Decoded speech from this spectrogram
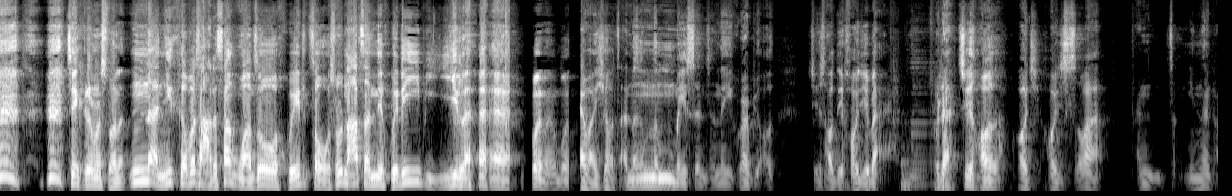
这哥们说了，嗯呐，你可不咋的，上广州回走时候拿真的，回来一比一了，不能不开玩笑，咱能能没深沉那一块表，最少得好几百，不是最好好几好几十万，咱整人那啥。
